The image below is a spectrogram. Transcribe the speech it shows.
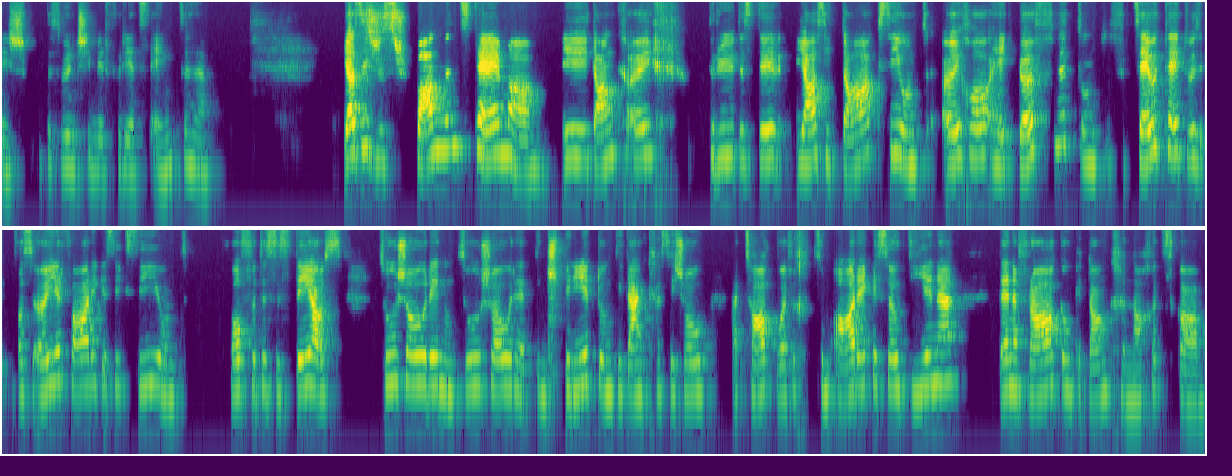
ist. Das wünsche ich mir für jetzt Einzelne. Ja, es ist ein spannendes Thema. Ich danke euch drei, dass ihr ja, seid da gewesen und euch auch habt geöffnet und erzählt habt, was, eure Erfahrungen waren. Und ich hoffe, dass es dich als Zuschauerinnen und Zuschauer hat inspiriert und ich denke, es ist auch ein Tag, der einfach zum Anregen soll dienen, diesen Fragen und Gedanken nachzugehen.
